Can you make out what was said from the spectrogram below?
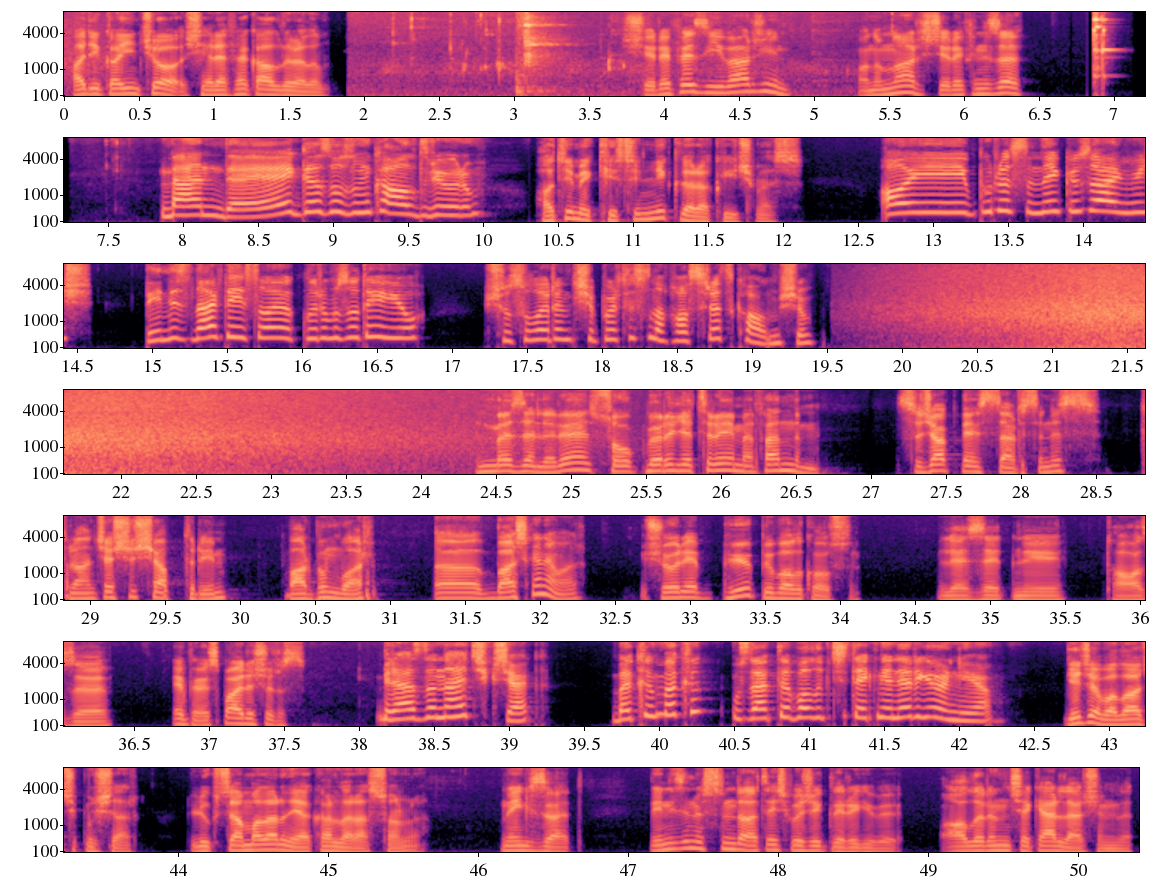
Hadi kayınço şerefe kaldıralım. Şerefe Ziverciğim Hanımlar şerefinize Ben de gazozumu kaldırıyorum. Hatime kesinlikle rakı içmez. Ay burası ne güzelmiş. Deniz neredeyse ayaklarımıza değiyor. Şu suların şıpırtısına hasret kalmışım. Mezelere soğukları getireyim efendim. Sıcak ne istersiniz? Trança şiş yaptırayım. Barbun var. Ee, Başka ne var? Şöyle büyük bir balık olsun Lezzetli, taze Hepimiz paylaşırız Birazdan ay çıkacak. Bakın bakın uzakta balıkçı tekneleri görünüyor. Gece balığa çıkmışlar. Lüks lambalarını yakarlar az sonra. Ne güzel Denizin üstünde ateş böcekleri gibi Ağlarını çekerler şimdi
